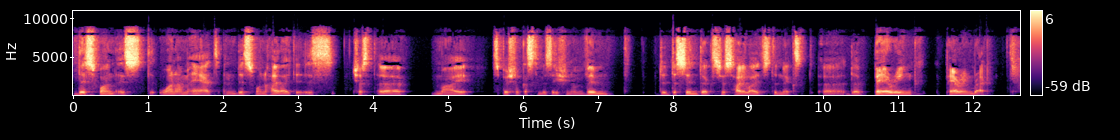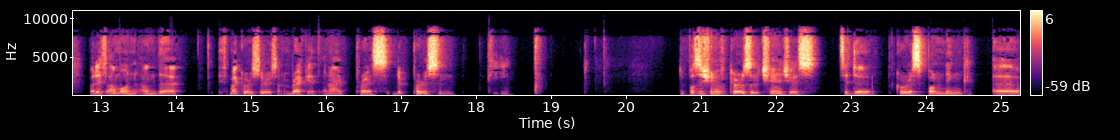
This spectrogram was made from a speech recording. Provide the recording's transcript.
this one is the one I'm at, and this one highlighted is just uh, my special customization of Vim. The, the syntax just highlights the next uh, the pairing pairing bracket. But if I'm on on the if my cursor is on a bracket and I press the percent key, the position of cursor changes to the corresponding uh,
